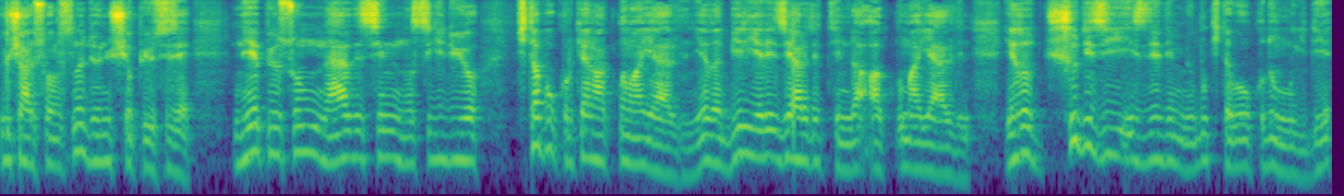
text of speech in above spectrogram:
Üç ay sonrasında dönüş yapıyor size. Ne yapıyorsun, neredesin, nasıl gidiyor? Kitap okurken aklıma geldin ya da bir yere ziyaret ettiğimde aklıma geldin ya da şu diziyi izledim mi bu kitabı okudum mu diye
